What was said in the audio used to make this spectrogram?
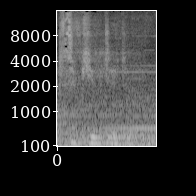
Executed.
